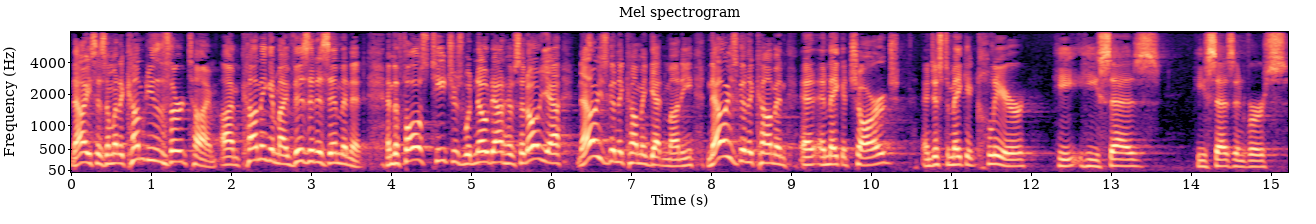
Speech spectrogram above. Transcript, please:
now he says, I'm going to come to you the third time. I'm coming and my visit is imminent. And the false teachers would no doubt have said, Oh, yeah, now he's going to come and get money. Now he's going to come and, and, and make a charge. And just to make it clear, he, he, says, he says in verse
